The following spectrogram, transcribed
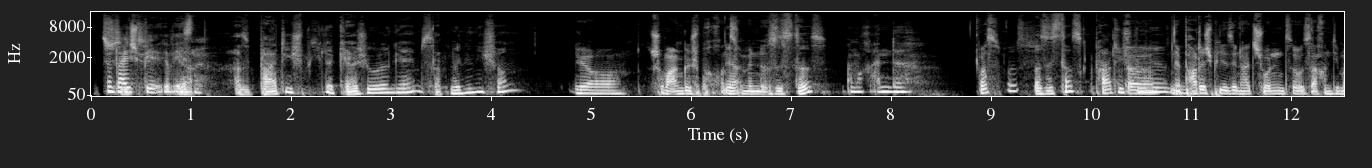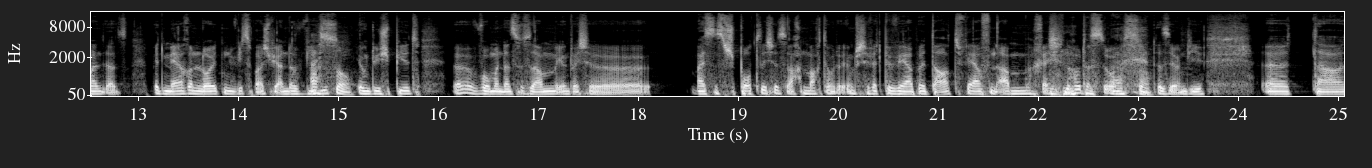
Jetzt Zum Beispiel gewesen. Ja, also Partyspiele, Casual Games, hatten wir die nicht schon? Ja, schon mal angesprochen ja, zumindest. Was ist das? Am Rande. Was, was? Was ist das? Partyspiele? Äh, ja, Partyspiele sind halt schon so Sachen, die man mit mehreren Leuten, wie zum Beispiel an der Wii, so. irgendwie spielt, äh, wo man dann zusammen irgendwelche meistens sportliche Sachen macht oder irgendwelche Wettbewerbe, Dart werfen am Rechner oder so. so. Das irgendwie äh, da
